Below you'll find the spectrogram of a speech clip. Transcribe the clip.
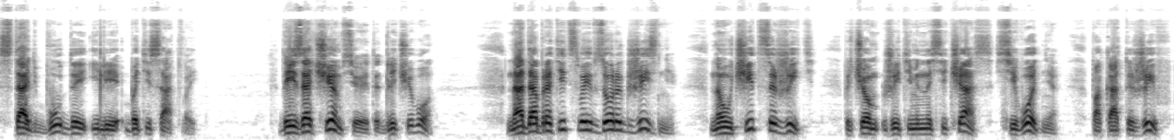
стать Буддой или Бодхисаттвой? Да и зачем все это? Для чего? Надо обратить свои взоры к жизни, научиться жить, причем жить именно сейчас, сегодня, пока ты жив,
